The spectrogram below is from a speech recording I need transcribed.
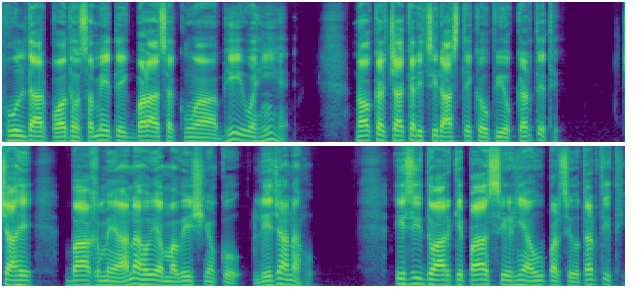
फूलदार पौधों समेत एक बड़ा सा कुआँ भी वहीं है। नौकर चाकर इसी रास्ते का उपयोग करते थे, चाहे बाग में आना हो या मवेशियों को ले जाना हो। इसी द्वार के पास सीढ़ियाँ ऊपर से उतरती थी।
